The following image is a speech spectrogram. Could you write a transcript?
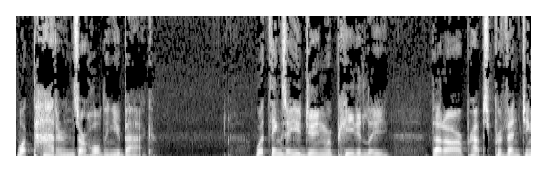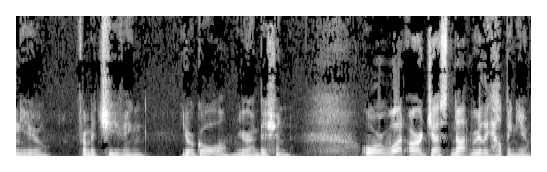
what patterns are holding you back? What things are you doing repeatedly that are perhaps preventing you from achieving your goal, your ambition? Or what are just not really helping you?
